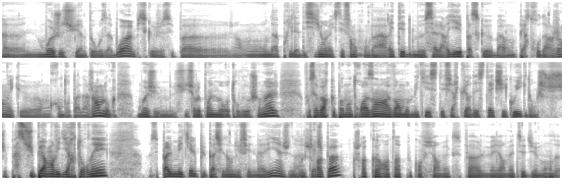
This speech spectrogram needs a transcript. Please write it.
euh, moi, je suis un peu aux abois, hein, puisque je sais pas, euh, on a pris la décision avec Stéphane qu'on va arrêter de me salarier parce que bah, on perd trop d'argent et qu'on ne rentre pas d'argent. Donc, moi, je suis sur le point de me retrouver au chômage. Il faut savoir que pendant trois ans, avant, mon métier, c'était faire cuire des steaks chez Quick, donc je n'ai pas super envie d'y retourner. C'est pas le métier le plus passionnant que j'ai fait de ma vie, hein, je ne vous le cache pas. Je crois que Corentin peut confirmer que c'est pas le meilleur métier du monde.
